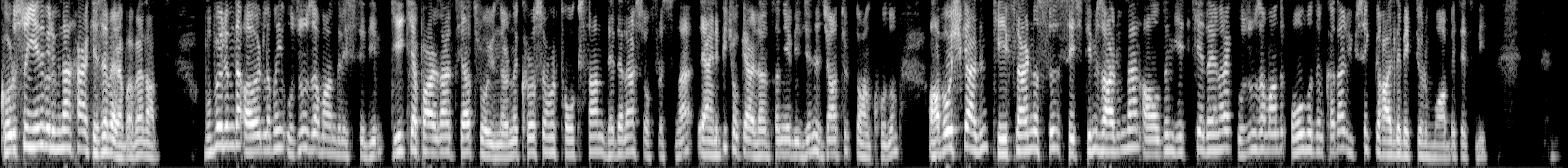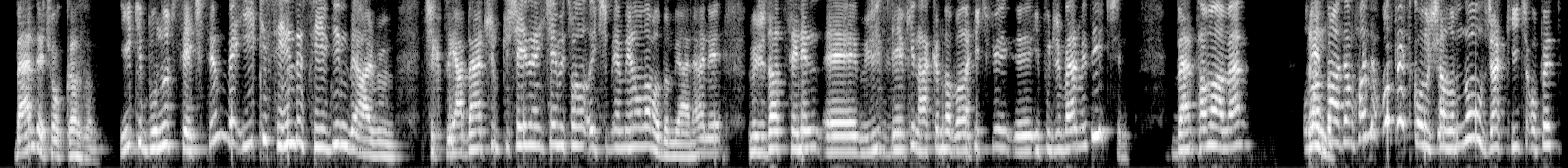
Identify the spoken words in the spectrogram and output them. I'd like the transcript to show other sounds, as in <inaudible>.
Korus'un yeni bölümünden herkese merhaba ben Ant. Bu bölümde ağırlamayı uzun zamandır istediğim Geek Yapar'dan tiyatro oyunlarına, Crossover Talks'tan Dedeler Sofrası'na yani birçok yerden tanıyabileceğiniz Can Türk Doğan konum. Abi hoş geldin. Keyifler nasıl? Seçtiğimiz albümden aldığım yetkiye dayanarak uzun zamandır olmadığım kadar yüksek bir halde bekliyorum muhabbet etmeyi. Ben de çok gazım. İyi ki bunu seçtim ve iyi ki senin de sevdiğin bir albüm çıktı. Ya ben çünkü şeyden hiç emin, hiç emin olamadım yani. Hani Müjdat senin e, müzik zevkin hakkında bana hiçbir e, ipucu vermediği için ben tamamen Ulan madem hadi Opet konuşalım ne olacak hiç Opet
